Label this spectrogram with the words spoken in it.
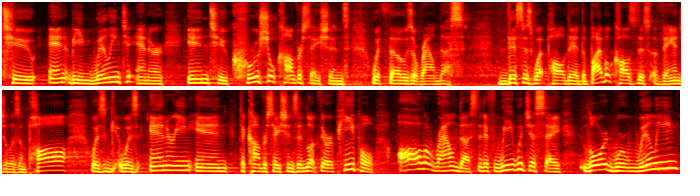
to and being willing to enter into crucial conversations with those around us. This is what Paul did. The Bible calls this evangelism. Paul was, was entering into conversations. And look, there are people all around us that if we would just say, Lord, we're willing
